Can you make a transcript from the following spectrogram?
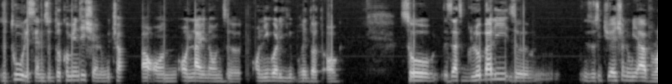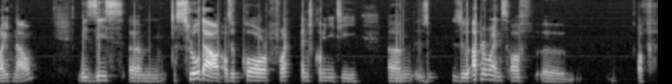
the tools and the documentation which are on online on the on lingualibre.org. So that's globally the the situation we have right now with this um, slowdown of the core French community, um, the the appearance of uh, of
